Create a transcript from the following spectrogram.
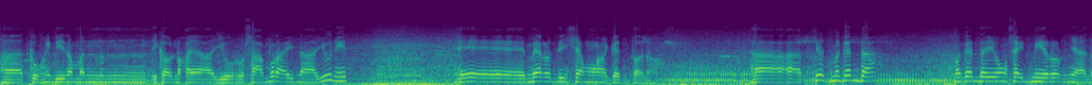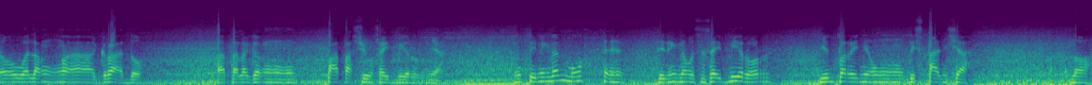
At kung hindi naman ikaw na kaya Euro Samurai na unit, eh meron din siyang mga ganito no. At yun maganda. Maganda yung side mirror niya no, walang ah, grado. At talagang patas yung side mirror niya. Kung tiningnan mo, tiningnan mo sa side mirror, yun pa rin yung distansya. No.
